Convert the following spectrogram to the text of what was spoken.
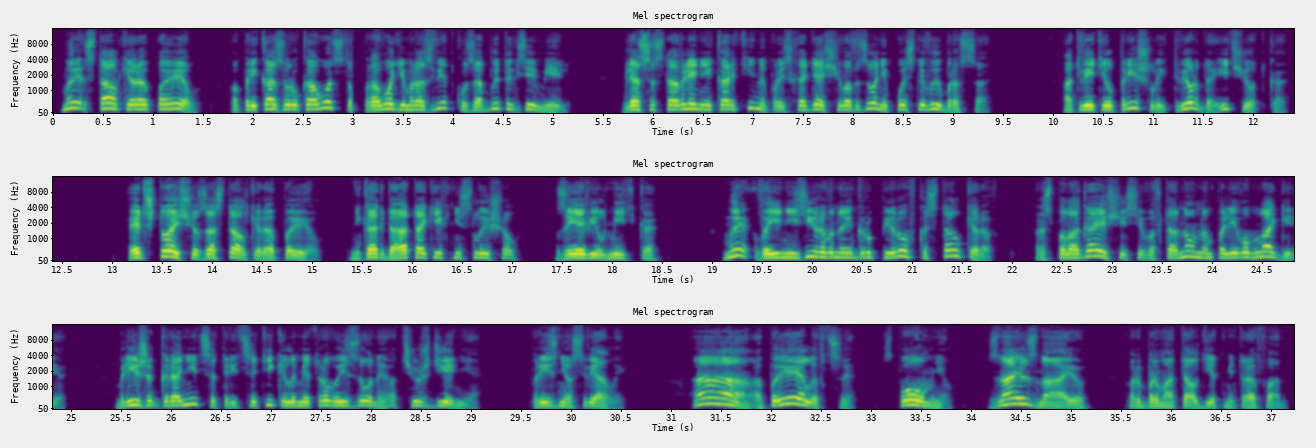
«Мы сталкеры ПЛ, по приказу руководства проводим разведку забытых земель для составления картины происходящего в зоне после выброса, ответил пришлый твердо и четко. Это что еще за сталкер АПЛ? Никогда о таких не слышал, заявил Митька. Мы военизированная группировка сталкеров, располагающаяся в автономном полевом лагере, ближе к границе 30-километровой зоны отчуждения, произнес Вялый. А, АПЛовцы. Вспомнил. Знаю, знаю, пробормотал дед Митрофан.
